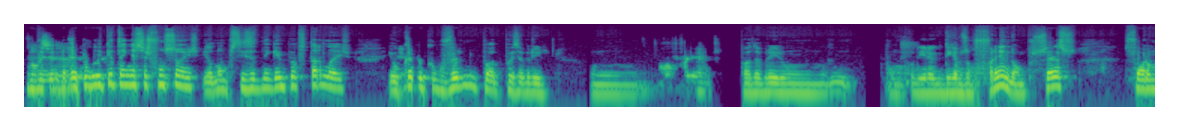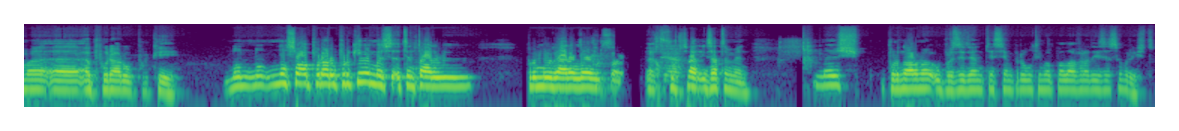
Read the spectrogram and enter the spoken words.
O Não Presidente da República tem estas funções. Ele não precisa de ninguém para votar leis. Eu Sim. creio que o governo pode depois abrir um. Referendo. Pode abrir um. um- digamos um referendo, um processo de forma a apurar o porquê. Não, não, não só a apurar o porquê, mas a tentar eh, promulgar a lei, Forçar. a reforçar, exatamente. Mas, por norma, o Presidente tem sempre a última palavra a dizer sobre isto.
